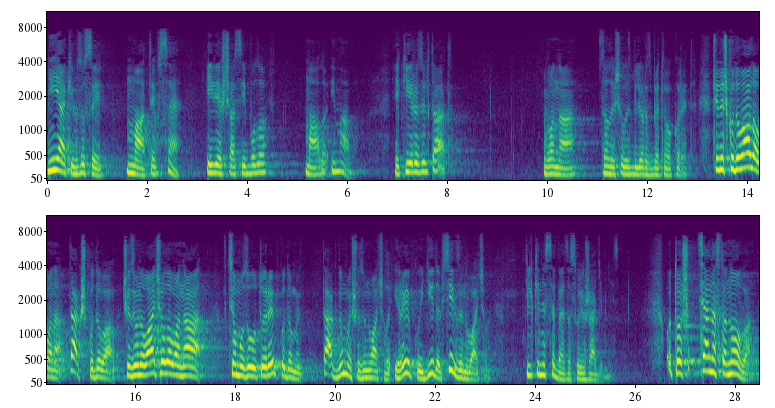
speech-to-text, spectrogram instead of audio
ніяких зусиль, мати все. І весь час їй було мало і мало. Який результат? Вона залишилась біля розбитого корита. Чи не шкодувала вона? Так, шкодувала. Чи звинувачувала вона в цьому золоту рибку? Думаю, так, думаю, що звинувачувала і рибку, і діда, всіх звинувачила. Тільки не себе за свою жадібність. Отож, ця настанова,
